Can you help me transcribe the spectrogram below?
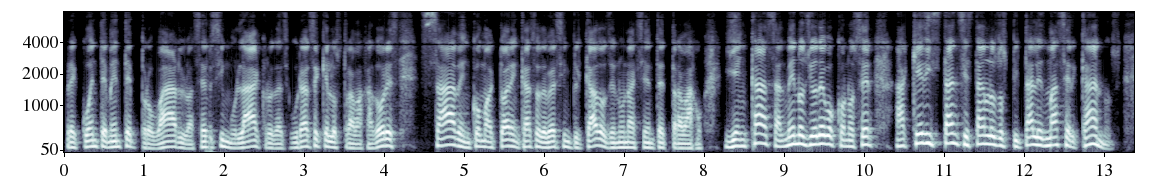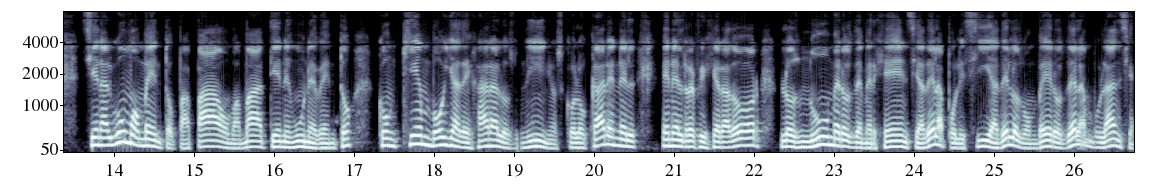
frecuentemente probarlo, hacer simulacros, asegurarse que los trabajadores saben cómo actuar en caso de verse implicados en un accidente de trabajo. Y en casa, al menos yo debo conocer a qué distancia están los hospitales más cercanos. Si en algún momento papá o mamá tienen un evento, ¿con quién voy a dejar a los niños? Colocar en el, en el refrigerador los números de emergencia, de la policía, de los bomberos, de la ambulancia.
